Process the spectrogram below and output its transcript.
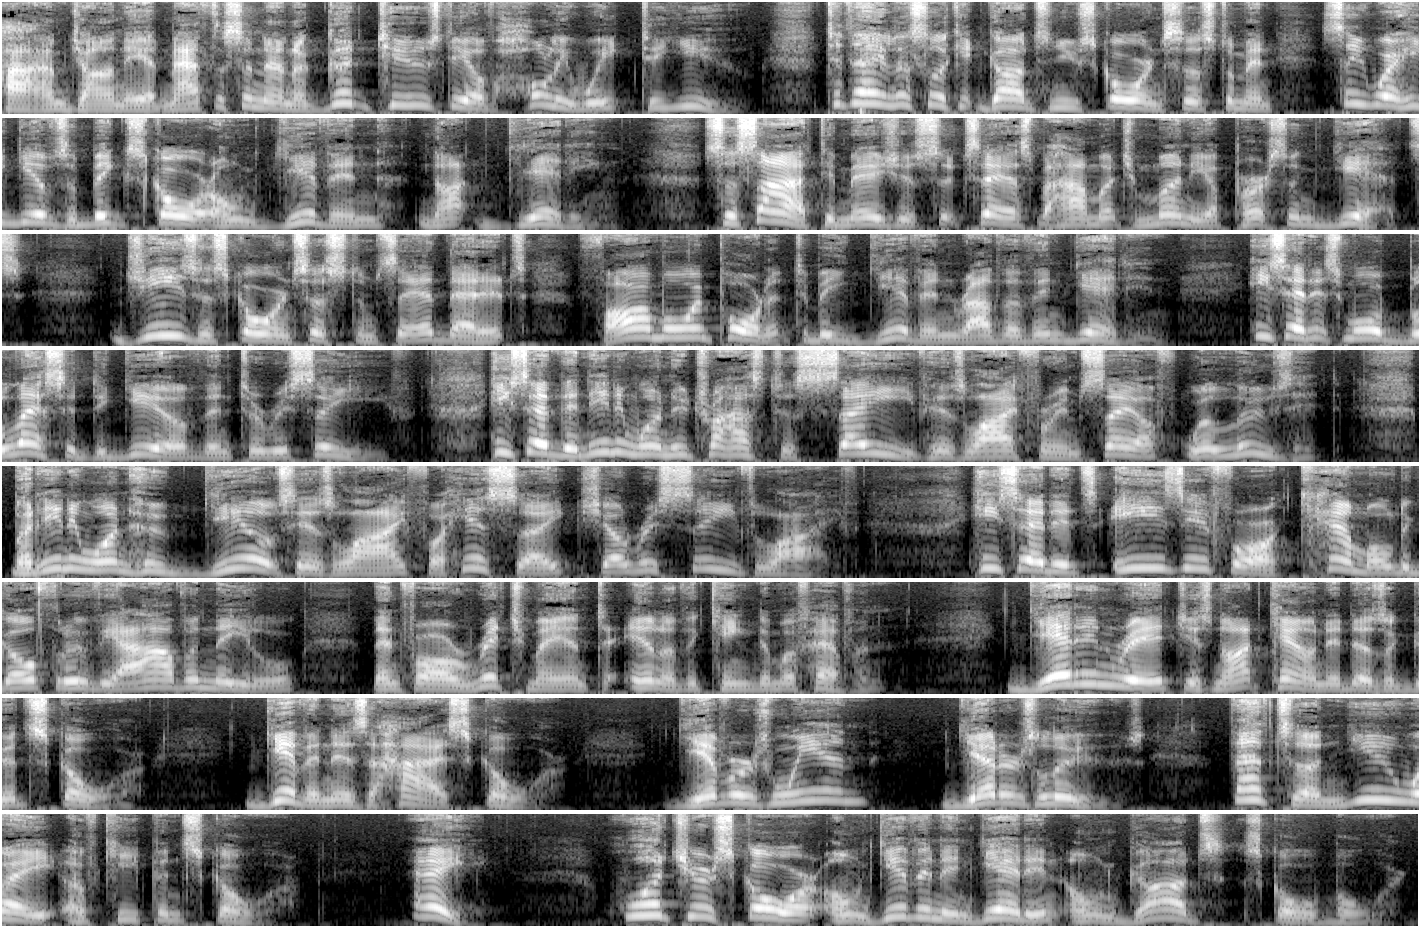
Hi, I'm John Ed Mathison, and a good Tuesday of Holy Week to you. Today, let's look at God's new scoring system and see where He gives a big score on giving, not getting. Society measures success by how much money a person gets. Jesus' scoring system said that it's far more important to be given rather than getting. He said it's more blessed to give than to receive. He said that anyone who tries to save his life for himself will lose it. But anyone who gives his life for his sake shall receive life. He said it's easier for a camel to go through the eye of a needle than for a rich man to enter the kingdom of heaven. Getting rich is not counted as a good score. Giving is a high score. Givers win, getters lose. That's a new way of keeping score. Hey, what's your score on giving and getting on God's scoreboard?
